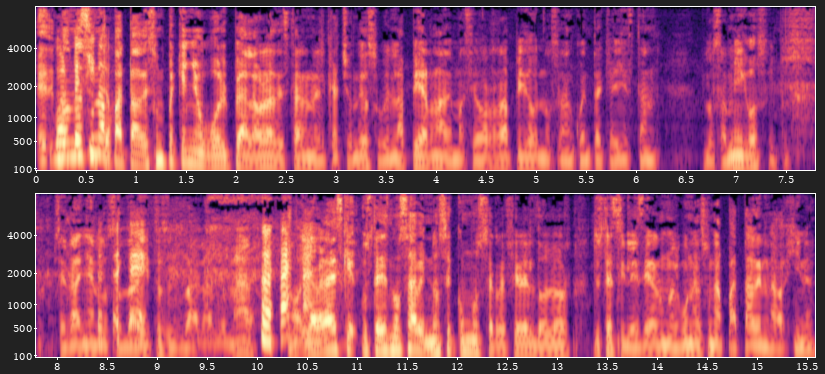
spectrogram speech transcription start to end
Eh, no, no es una patada, es un pequeño golpe a la hora de estar en el cachondeo, suben la pierna demasiado rápido, no se dan cuenta que ahí están los amigos y pues se dañan los soldaditos y pues a la madre. ¿no? Y la verdad es que ustedes no saben, no sé cómo se refiere el dolor de ustedes si les dieran alguna vez una patada en la vagina,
